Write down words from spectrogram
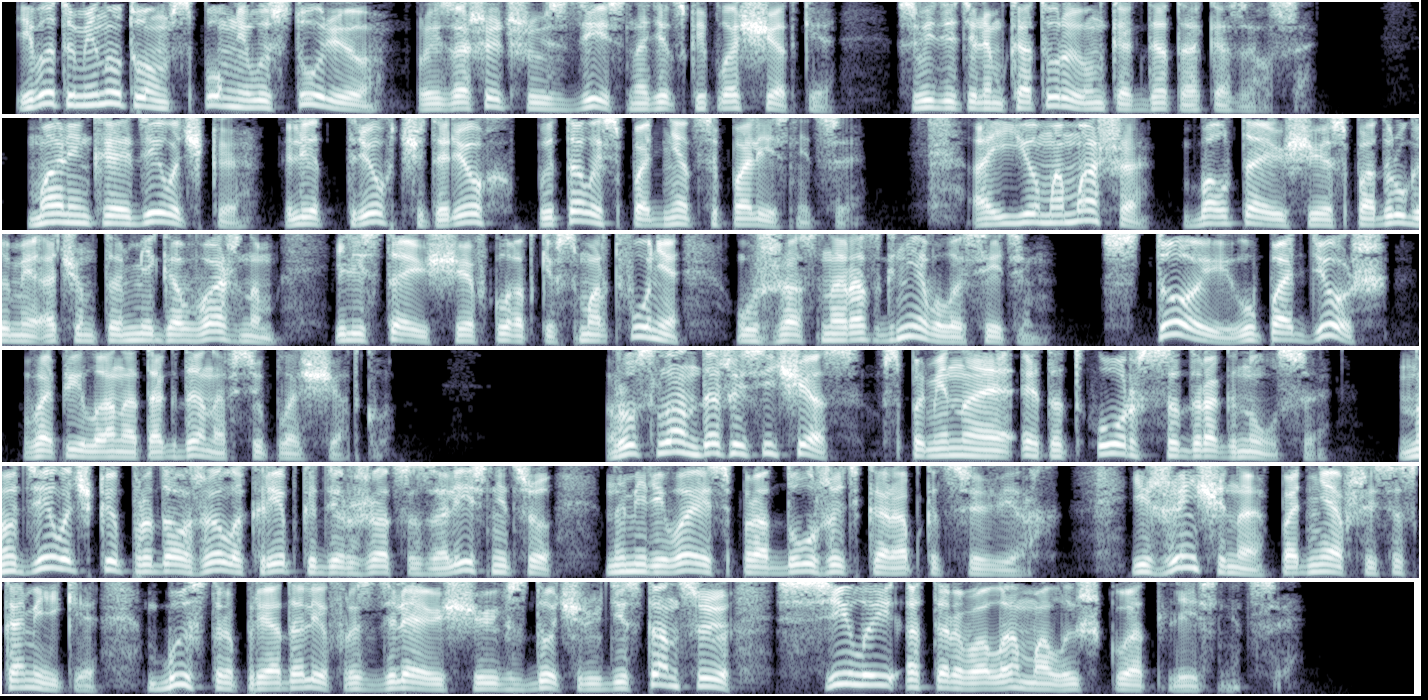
И в эту минуту он вспомнил историю, произошедшую здесь, на детской площадке, свидетелем которой он когда-то оказался. Маленькая девочка, лет трех-четырех, пыталась подняться по лестнице. А ее мамаша, болтающая с подругами о чем-то мегаважном и листающая вкладки в смартфоне, ужасно разгневалась этим. «Стой, упадешь! вопила она тогда на всю площадку. Руслан даже сейчас, вспоминая этот ор, содрогнулся, но девочка продолжала крепко держаться за лестницу, намереваясь продолжить карабкаться вверх. И женщина, поднявшись со скамейки, быстро преодолев разделяющую их с дочерью дистанцию, силой оторвала малышку от лестницы.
